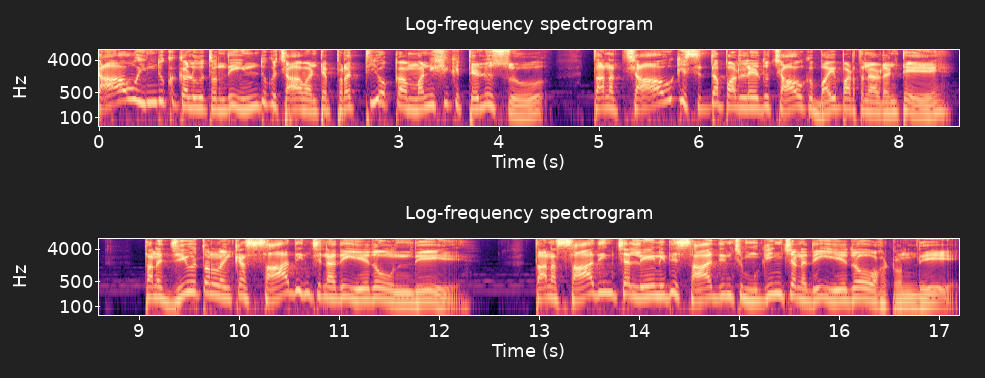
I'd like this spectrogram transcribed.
చావు ఎందుకు కలుగుతుంది ఎందుకు చావు అంటే ప్రతి ఒక్క మనిషికి తెలుసు తన చావుకి సిద్ధపడలేదు చావుకు భయపడుతున్నాడంటే తన జీవితంలో ఇంకా సాధించినది ఏదో ఉంది. తన సాధించలేనిది సాధించి ముగించినది ఏదో ఒకటి ఉంది.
